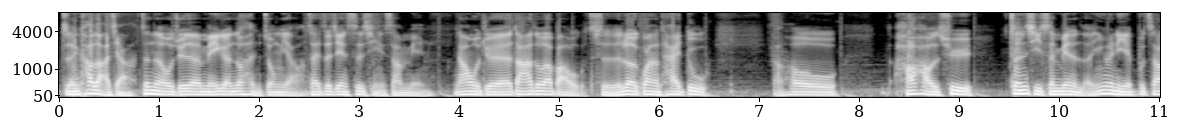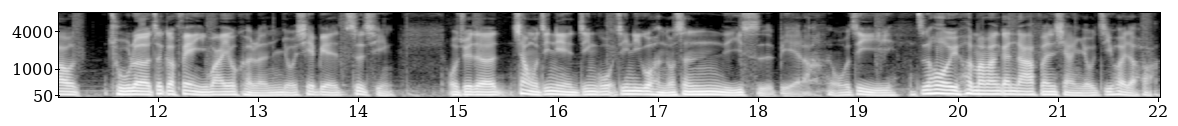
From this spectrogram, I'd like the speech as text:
只能靠大家。真的，我觉得每一个人都很重要在这件事情上面。然后我觉得大家都要保持乐观的态度，然后好好去珍惜身边的人，因为你也不知道除了这个肺炎以外，有可能有些别的事情。我觉得像我今年也经过经历过很多生离死别啦，我自己之后会慢慢跟大家分享，有机会的话，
